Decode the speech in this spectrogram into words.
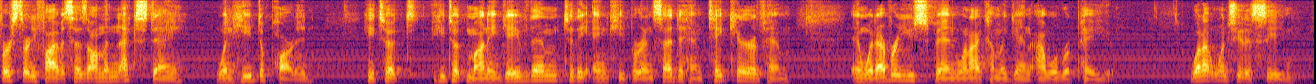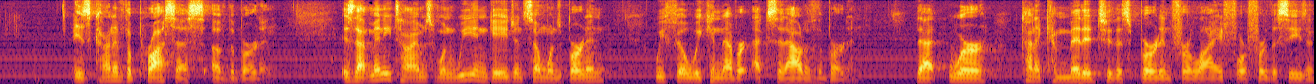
Verse 35, it says, On the next day, when he departed, he took, he took money, gave them to the innkeeper, and said to him, Take care of him, and whatever you spend when I come again, I will repay you. What I want you to see is kind of the process of the burden. Is that many times when we engage in someone's burden, we feel we can never exit out of the burden. That we're kind of committed to this burden for life or for the season.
